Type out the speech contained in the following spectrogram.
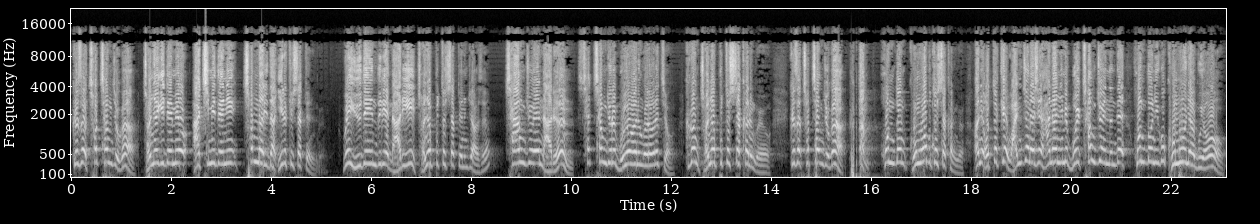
그래서 첫 창조가 저녁이 되며 아침이 되니 첫날이다. 이렇게 시작되는 거예요. 왜 유대인들의 날이 저녁부터 시작되는 줄 아세요? 창조의 날은 새 창조를 모형하는 거라고 그랬죠. 그건 저녁부터 시작하는 거예요. 그래서 첫 창조가 흑암, 혼돈, 공허부터 시작하는 거예요. 아니 어떻게 완전하신 하나님이 뭘 창조했는데 혼돈이고 공허냐고요.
